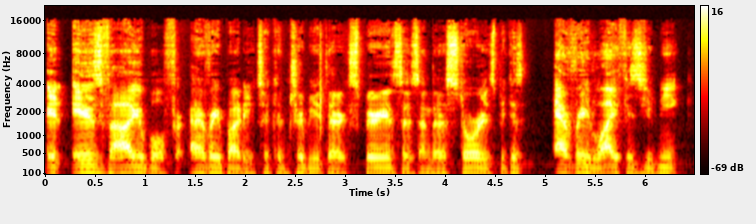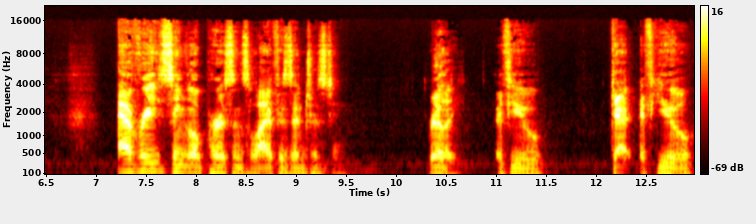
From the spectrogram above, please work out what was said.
it is valuable for everybody to contribute their experiences and their stories because every life is unique. every single person's life is interesting. Really. If you get, if you,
